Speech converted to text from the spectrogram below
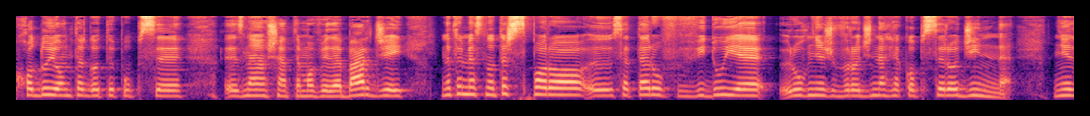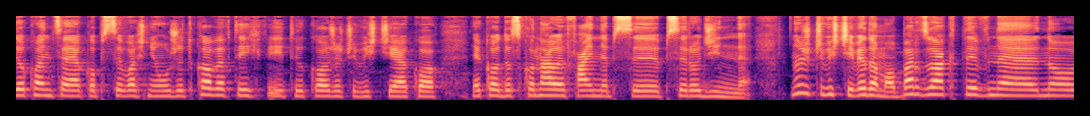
hodują tego typu psy, znają się na tym o wiele bardziej. Natomiast no też sporo seterów widuje również w rodzinach jako psy rodzinne. Nie do końca jako psy właśnie użytkowe w tej chwili, tylko rzeczywiście jako, jako doskonałe, fajne psy, psy rodzinne. No rzeczywiście, wiadomo, bardzo aktywne, no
